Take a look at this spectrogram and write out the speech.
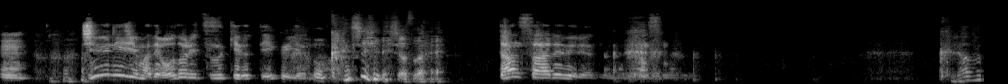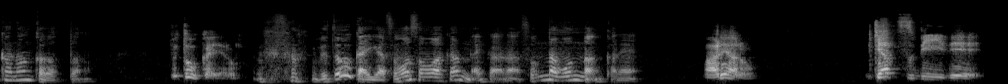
うん。12時まで踊り続けるっていくいやんおかしいでしょそれ。ダンサーレベルやんなもうダンスの。クラブかなんかだったの？舞踏会やろ。舞踏会がそもそも分かんないからな。そんなもんなんかね。あれやろギャッツビーで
